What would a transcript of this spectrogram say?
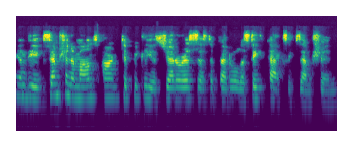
and the exemption amounts aren't typically as generous as the federal estate tax exemption.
